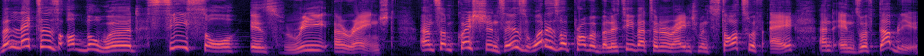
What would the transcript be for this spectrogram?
The letters of the word seesaw is rearranged. And some questions is, what is the probability that an arrangement starts with A and ends with W?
